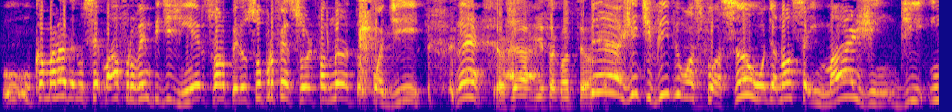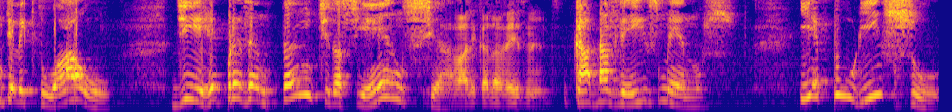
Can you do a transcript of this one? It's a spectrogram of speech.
O, o, camarada no semáforo vem pedir dinheiro, fala pra ele, eu sou professor. Ele fala, não, então pode ir. né? Eu já vi isso acontecer. É, a gente vive uma situação onde a nossa imagem de intelectual, de representante da ciência. Vale cada vez menos. Cada vez menos. E é por isso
